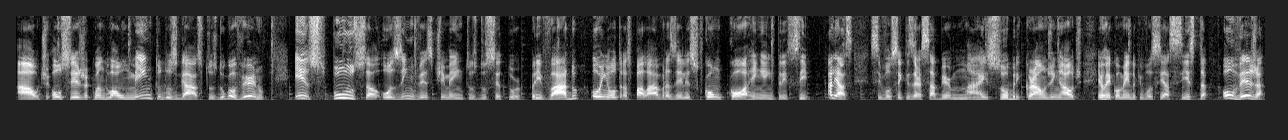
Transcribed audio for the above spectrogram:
out, ou seja, quando o aumento dos gastos do governo expulsa os investimentos do setor privado ou, em outras palavras, eles concorrem entre si. Aliás, se você quiser saber mais sobre crowding out, eu recomendo que você assista ou veja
